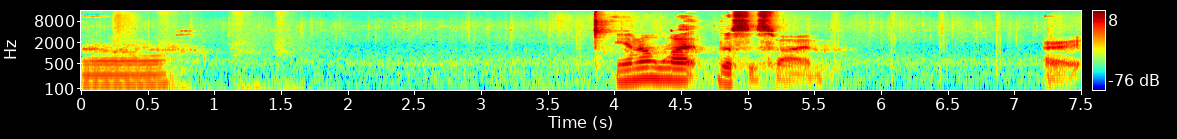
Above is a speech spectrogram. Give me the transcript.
Uh, you know what? This is fine. Alright.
